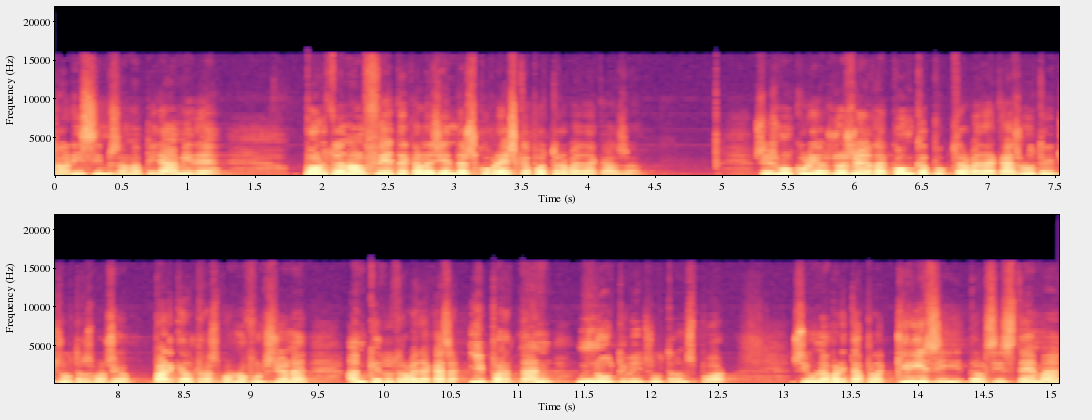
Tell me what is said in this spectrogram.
claríssims en la piràmide, porten al fet que la gent descobreix que pot treballar a casa. O sigui, és molt curiós. No és allò de com que puc treballar a casa no utilitzo el transport, sinó perquè el transport no funciona, em quedo a treballar a casa i, per tant, no utilitzo el transport. O sigui, una veritable crisi del sistema,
